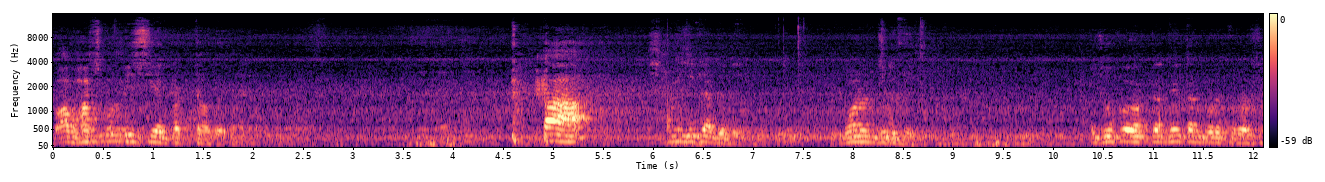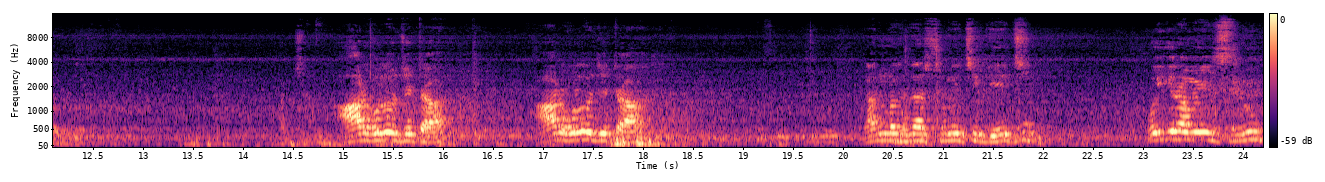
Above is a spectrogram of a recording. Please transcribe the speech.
পা ভাস করলেই শেয়ার করতে হবে। তা স্বামীজিকে আগে দেই মহারাজজিকে দেই তারপরে আচ্ছা আর হলো যেটা, আর হলো যেটা, গান বাজনা শুনেছি, গিয়েছি। ওই গ্রামে শ্রীরূপ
